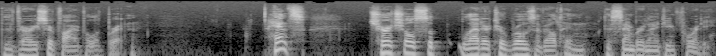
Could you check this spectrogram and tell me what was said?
the very survival of Britain. Hence, Churchill's letter to Roosevelt in December 1940,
